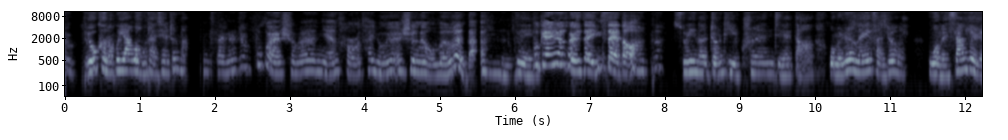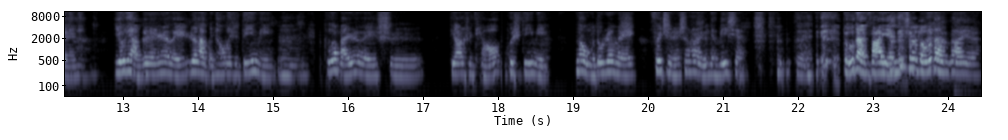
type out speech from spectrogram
就有可能会压过红毯先生吧，反正就不管什么年头儿，它永远是那种稳稳的，嗯，对，不跟任何人在一个赛道。所以呢，整体春节档，我们认为，反正我们三个人有两个人认为《热辣滚烫》会是第一名，嗯格格白认为是第二十条会是第一名。那我们都认为《飞驰人生二》有点危险，对，斗胆发言，这是斗胆发言。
